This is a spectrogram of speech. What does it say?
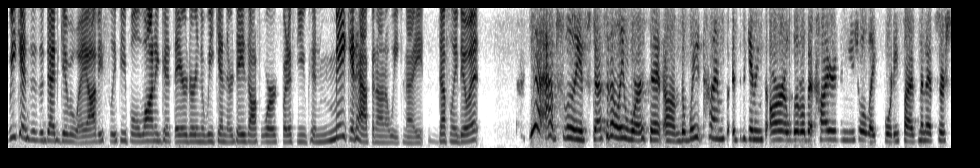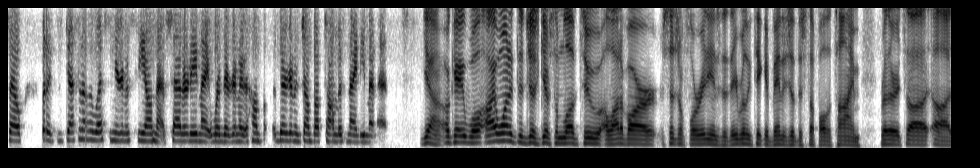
weekends is a dead giveaway. Obviously, people want to get there during the weekend, their days off work, but if you can make it happen on a weeknight, definitely do it. Yeah, absolutely. It's definitely worth it. Um, the wait times at the beginnings are a little bit higher than usual, like 45 minutes or so, but it's definitely less than you're going to see on that Saturday night where they're going to hump, they're going to jump up to almost 90 minutes. Yeah, okay. Well, I wanted to just give some love to a lot of our Central Floridians that they really take advantage of this stuff all the time. Whether it's uh uh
